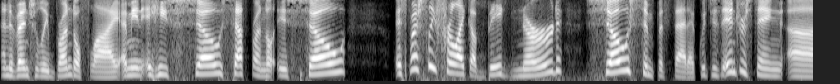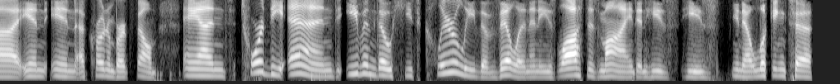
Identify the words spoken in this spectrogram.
and eventually Brundlefly. I mean, he's so Seth Brundle is so, especially for like a big nerd, so sympathetic, which is interesting uh, in in a Cronenberg film. And toward the end, even though he's clearly the villain and he's lost his mind and he's he's you know looking to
